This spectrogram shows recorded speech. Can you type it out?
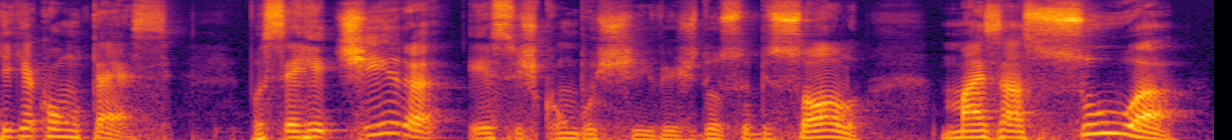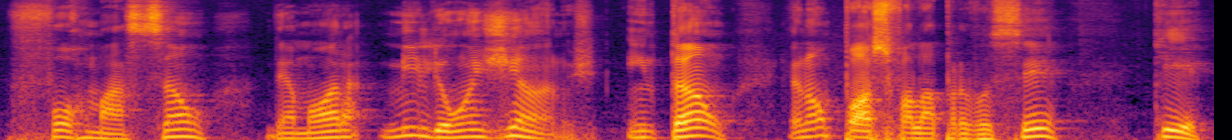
que, que acontece? Você retira esses combustíveis do subsolo, mas a sua formação demora milhões de anos. Então, eu não posso falar para você que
